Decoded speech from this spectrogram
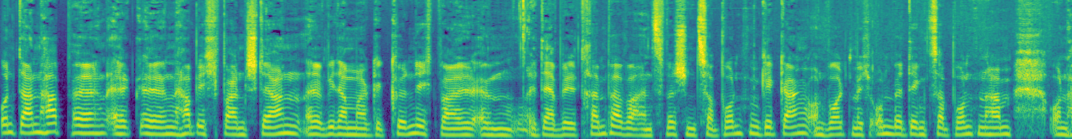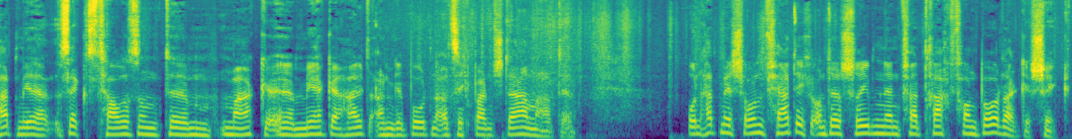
Und dann habe äh, äh, hab ich beim Stern äh, wieder mal gekündigt, weil ähm, der Wildtremper war inzwischen zerbunden gegangen und wollte mich unbedingt zerbunden haben und hat mir 6000 ähm, Mark äh, mehr Gehalt angeboten, als ich beim Stern hatte und hat mir schon fertig unterschriebenen Vertrag von Border geschickt.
